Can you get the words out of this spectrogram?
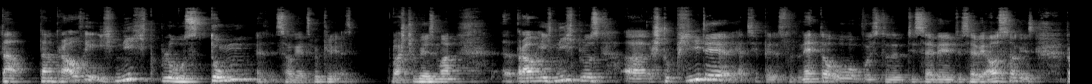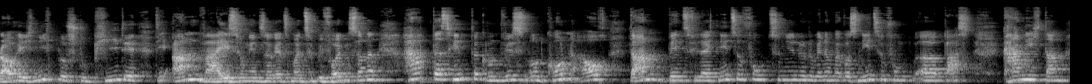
da, dann brauche ich nicht bloß dumm, also ich sage jetzt wirklich, weißt du, wie es mal, äh, brauche ich nicht bloß äh, stupide, hört sich ein bisschen netter obwohl es dieselbe, dieselbe Aussage ist, brauche ich nicht bloß stupide die Anweisungen, sage ich jetzt mal, zu befolgen, sondern habe das Hintergrundwissen und kann auch dann, wenn es vielleicht nicht so funktioniert oder wenn einmal was nicht so äh, passt, kann ich dann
